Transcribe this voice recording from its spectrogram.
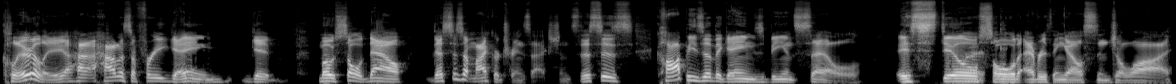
clearly, how, how does a free game get most sold? Now, this isn't microtransactions. This is copies of the games being sell is still right. sold everything else in July,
